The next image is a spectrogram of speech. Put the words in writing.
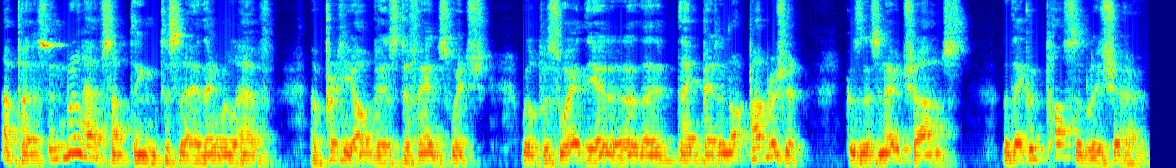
a person will have something to say. They will have a pretty obvious defense, which will persuade the editor that they'd better not publish it because there's no chance that they could possibly show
